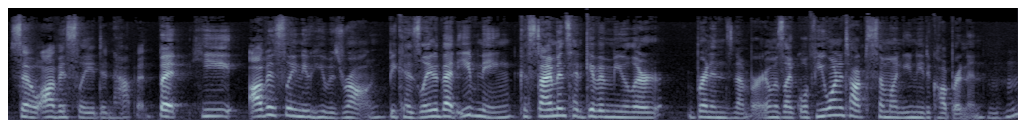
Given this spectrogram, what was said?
So obviously it didn't happen. But he obviously knew he was wrong because later that evening, because Simons had given Mueller Brennan's number and was like, "Well, if you want to talk to someone, you need to call Brennan." Mm-hmm.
